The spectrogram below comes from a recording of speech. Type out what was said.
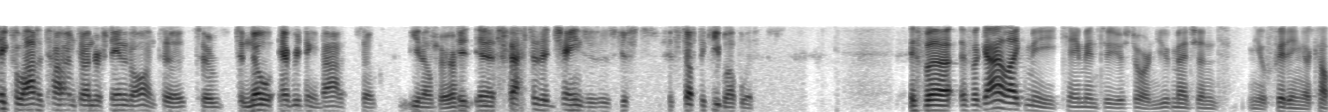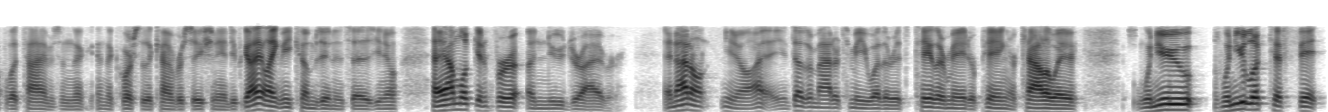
takes a lot of time to understand it all and to to to know everything about it. So, you know, Sure. it, and as fast as it changes, it's just it's tough to keep up with. If a if a guy like me came into your store and you've mentioned you know fitting a couple of times in the in the course of the conversation, Andy, if a guy like me comes in and says, you know, hey, I'm looking for a new driver, and I don't, you know, I it doesn't matter to me whether it's TaylorMade or Ping or Callaway, when you when you look to fit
